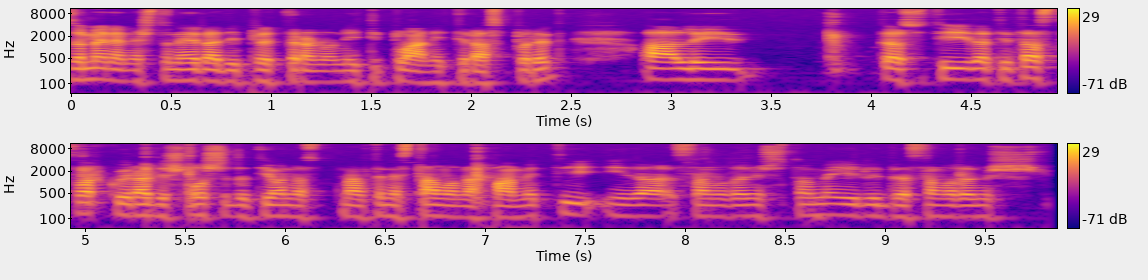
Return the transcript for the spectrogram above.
za mene nešto ne radi pretrano niti plan, niti raspored, ali da, su ti, da ti ta stvar koju radiš loše, da ti ona malte ne stalno na pameti i da stalno razmišljaš o tome ili da stalno razmišljaš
